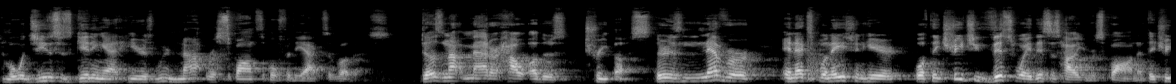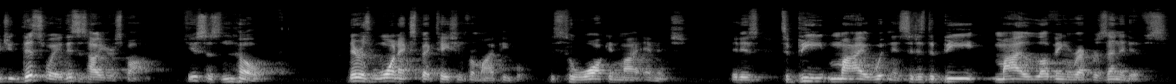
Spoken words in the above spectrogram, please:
And what Jesus is getting at here is we're not responsible for the acts of others does not matter how others treat us. There is never an explanation here. Well, if they treat you this way, this is how you respond. If they treat you this way, this is how you respond. Jesus says, no. There is one expectation from my people. It's to walk in my image. It is to be my witness. It is to be my loving representatives,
